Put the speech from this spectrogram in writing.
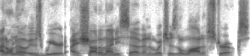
I don't know, it was weird. I shot a 97, which is a lot of strokes.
